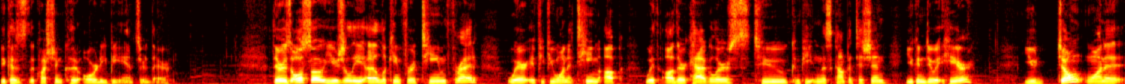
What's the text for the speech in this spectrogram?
because the question could already be answered there. There is also usually a looking for a team thread where if you want to team up with other Kagglers to compete in this competition, you can do it here. You don't want to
